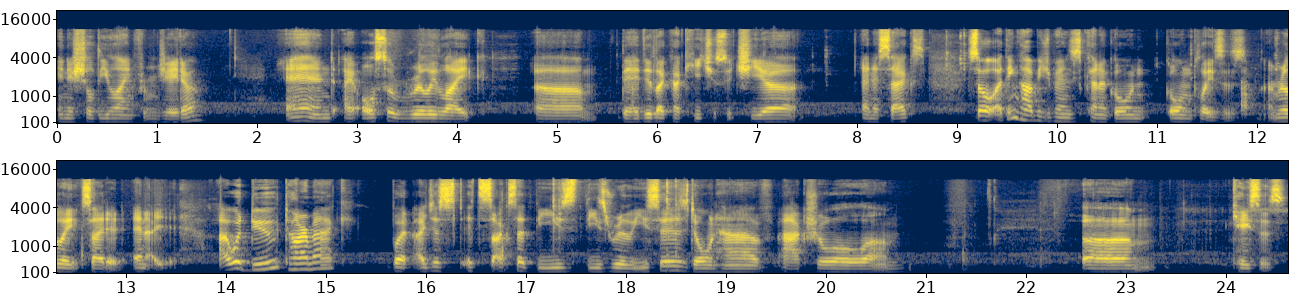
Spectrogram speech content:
initial D line from Jada. And I also really like um, they did like a Keiichi Tsuchiya NSX. So I think Hobby Japan is kind of going going places. I'm really excited, and I I would do tarmac, but I just it sucks that these these releases don't have actual um, um, cases,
